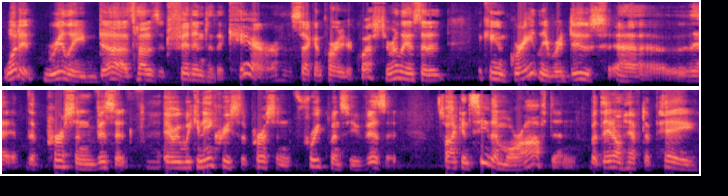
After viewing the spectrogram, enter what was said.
what it really does, how does it fit into the care? The second part of your question really is that it, it can greatly reduce uh, the, the person visit. We can increase the person frequency visit. So I can see them more often, but they don't have to pay.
